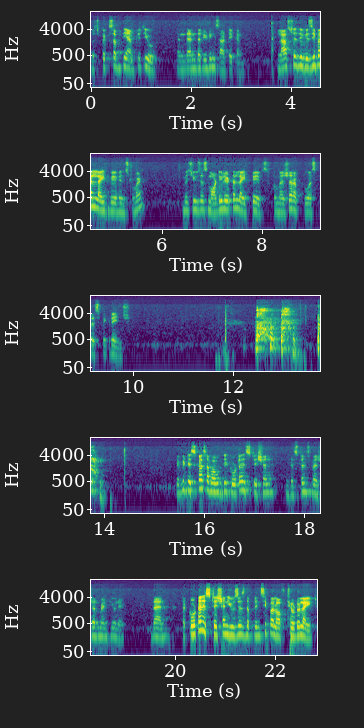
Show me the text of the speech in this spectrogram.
which picks up the amplitude, and then the readings are taken. Last is the visible light wave instrument, which uses modulator light waves to measure up to a specific range. If we discuss about the total station distance measurement unit, then the total station uses the principle of theodolite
